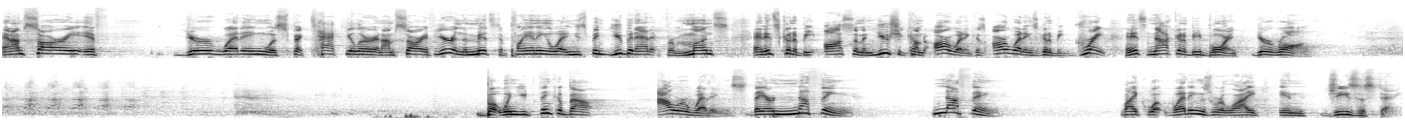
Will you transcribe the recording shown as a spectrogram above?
And I'm sorry if your wedding was spectacular, and I'm sorry if you're in the midst of planning a wedding, you've been, you've been at it for months, and it's gonna be awesome, and you should come to our wedding because our wedding is gonna be great, and it's not gonna be boring. You're wrong. But when you think about our weddings, they are nothing, nothing like what weddings were like in Jesus' day.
